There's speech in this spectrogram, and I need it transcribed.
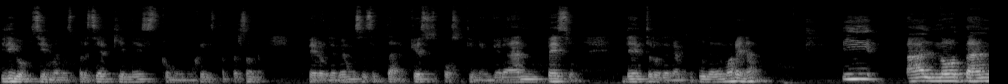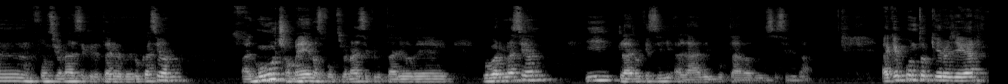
y digo, sin menospreciar quién es como mujer esta persona, pero debemos aceptar que su esposo tiene gran peso dentro de la cúpula de Morena, y al no tan funcional secretario de Educación, al mucho menos funcional secretario de Gobernación, y claro que sí, a la diputada Dulce Silva. ¿A qué punto quiero llegar?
